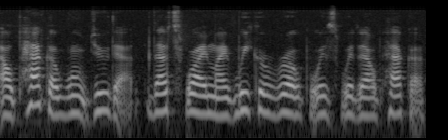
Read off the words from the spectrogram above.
Alpaca won't do that. That's why my weaker rope was with alpaca.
